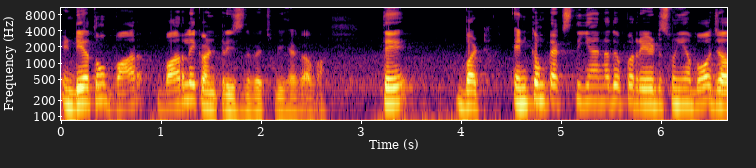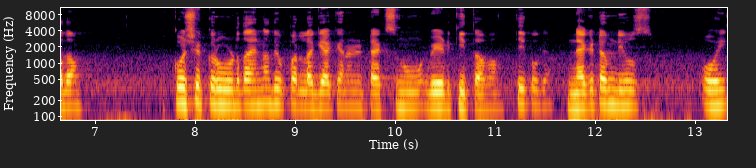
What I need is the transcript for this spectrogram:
ਇੰਡੀਆ ਤੋਂ ਬਾਹਰ ਬਾਹਰਲੇ ਕੰਟਰੀਜ਼ ਦੇ ਵਿੱਚ ਵੀ ਹੈਗਾ ਵਾ। ਤੇ ਬਟ ਇਨਕਮ ਟੈਕਸ ਦੀਆਂ ਇਹਨਾਂ ਦੇ ਉੱਪਰ ਰੇਟਸ ਹੋਈਆਂ ਬਹੁਤ ਜ਼ਿਆਦਾ। ਕੁਝ ਕਰੋੜ ਦਾ ਇਹਨਾਂ ਦੇ ਉੱਪਰ ਲੱਗਿਆ ਕਿ ਇਹਨਾਂ ਨੇ ਟੈਕਸ ਨੂੰ ਵੇਟ ਕੀਤਾ ਵਾ। ਠੀਕ ਹੋ ਗਿਆ। 네ਗੇਟਿਵ ਨਿਊਜ਼ ਉਹੀ।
